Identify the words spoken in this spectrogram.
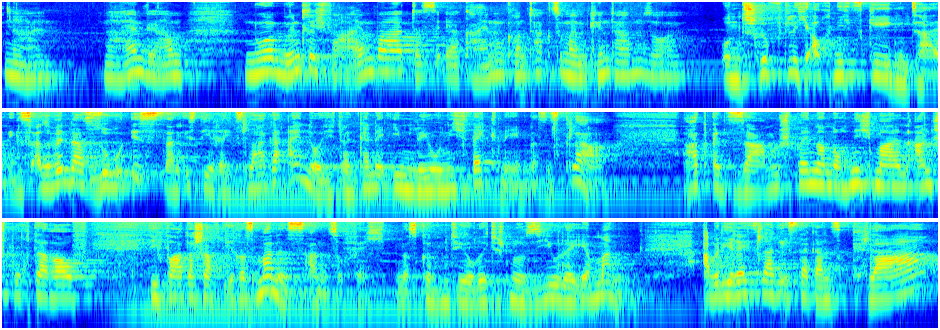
Nein. Nein, wir haben nur mündlich vereinbart, dass er keinen Kontakt zu meinem Kind haben soll. Und schriftlich auch nichts Gegenteiliges. Also wenn das so ist, dann ist die Rechtslage eindeutig. Dann kann er Ihnen Leo nicht wegnehmen, das ist klar. Er hat als Samenspender noch nicht mal einen Anspruch darauf, die Vaterschaft Ihres Mannes anzufechten. Das könnten theoretisch nur Sie oder Ihr Mann. Aber die Rechtslage ist da ganz klar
